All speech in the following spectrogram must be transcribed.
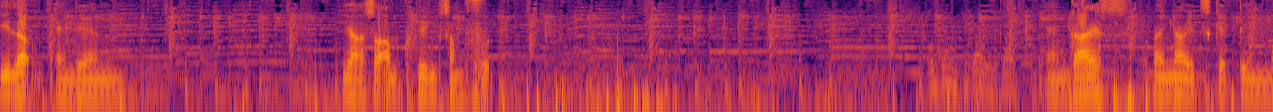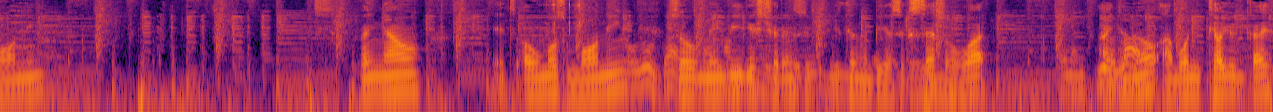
eat up and then yeah so I'm cooking some food. And guys right now it's getting morning. Right now it's almost morning. So maybe this challenge is gonna be a success or what I don't know. I won't tell you guys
